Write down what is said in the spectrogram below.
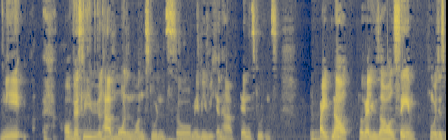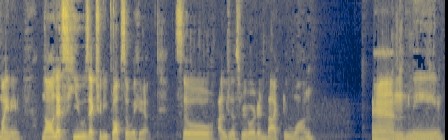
me, obviously we will have more than one student. So maybe we can have 10 students. Right now, the values are all same, which is my name. Now let's use actually props over here. So I'll just revert it back to one and name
